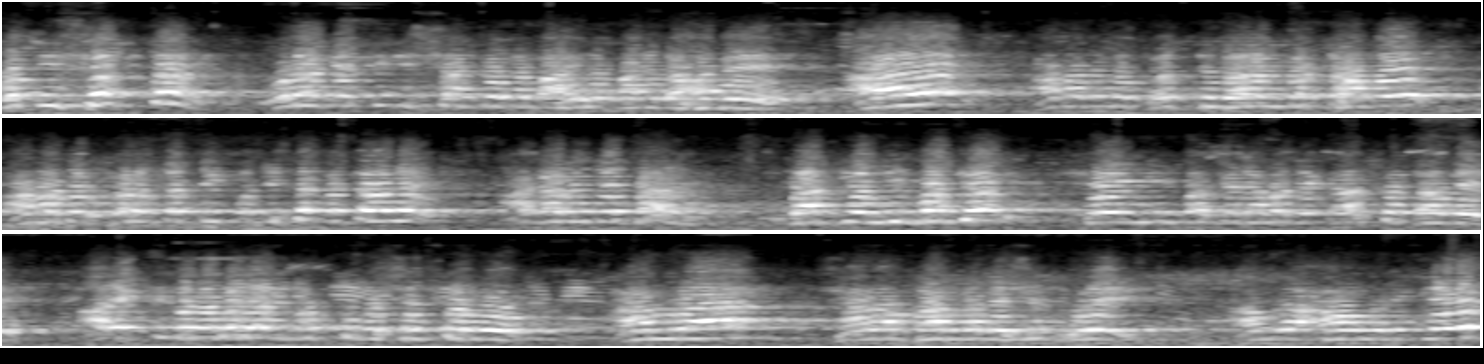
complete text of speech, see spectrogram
অতি সত্তর ওনাকে চিকিৎসার জন্য বাহিরে পাঠাতে হবে। আর আমাদের ধৈর্য ধারণ করতে হবে। আমাদের গণতান্ত্রিক প্রতিষ্ঠা করতে হবে। আগামী যে জাতীয় নির্বাচন, সেই নির্বাচনে আমাদের কাজ করতে হবে। আরেকটি কথা বলে আমি বক্তব্য শেষ করব। আমরা সারা বাংলাদেশে ঘুরে আমরা আওয়ামী লীগের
